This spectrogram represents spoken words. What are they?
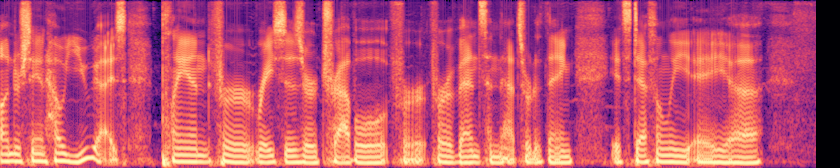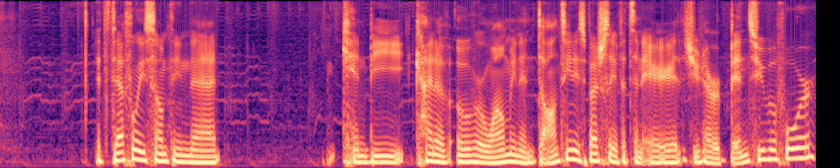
understand how you guys planned for races or travel for for events and that sort of thing. It's definitely a uh, it's definitely something that can be kind of overwhelming and daunting, especially if it's an area that you've never been to before.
